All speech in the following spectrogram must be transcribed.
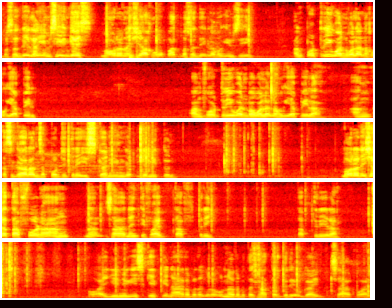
Basta di lang MCA guys. Maura na siya akong upat. Basta di lang mag-MCA. Ang 431 wala na akong i-appeal. Ang 431 ba wala na akong i-appeal ha. Ang kasagaran sa 43 is kaniyang gamiton. Maura ni siya top 4 ha ang na, sa 95 top 3. Top 3 ra. O ay yun yung escape kinaara ba tag una ra tag hatag og guide sa kuan.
